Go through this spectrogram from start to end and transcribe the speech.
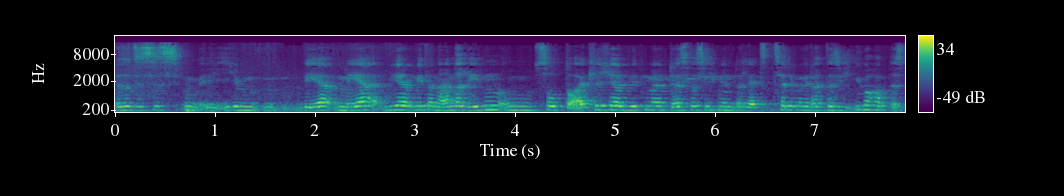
Also das ist, je mehr, mehr wir miteinander reden, umso deutlicher wird mir das, was ich mir in der letzten Zeit immer gedacht habe, dass ich überhaupt, also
